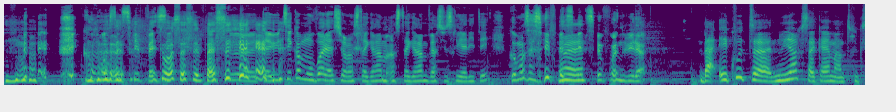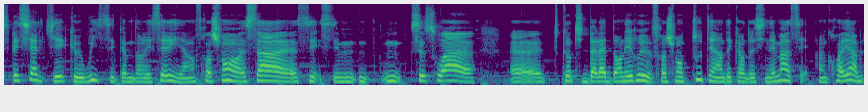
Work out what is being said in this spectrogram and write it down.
comment ça s'est passé? Comment ça s'est passé? Euh, Tu sais, comme on voit là sur Instagram, Instagram versus réalité, comment ça s'est passé de ce point de vue-là? Bah écoute, euh, New York, ça a quand même un truc spécial qui est que oui, c'est comme dans les séries. Hein. Franchement, ça, c'est que ce soit euh, quand tu te balades dans les rues, franchement, tout est un décor de cinéma, c'est incroyable.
